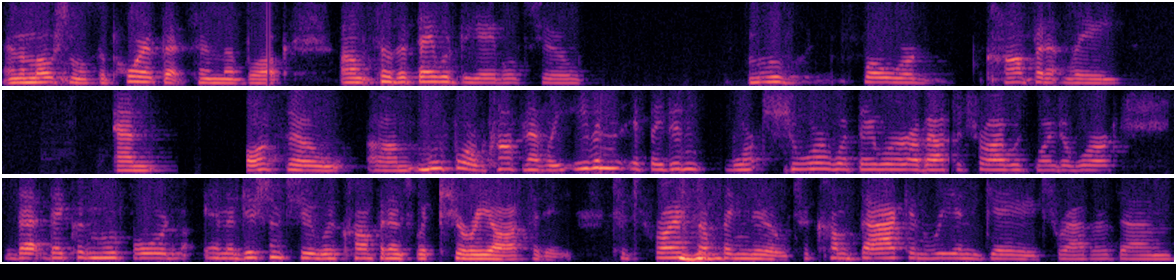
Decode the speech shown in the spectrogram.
and emotional support that's in the book, um, so that they would be able to move forward confidently and also um, move forward confidently, even if they didn't weren't sure what they were about to try was going to work, that they could move forward in addition to with confidence with curiosity to try mm-hmm. something new, to come back and re-engage rather than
